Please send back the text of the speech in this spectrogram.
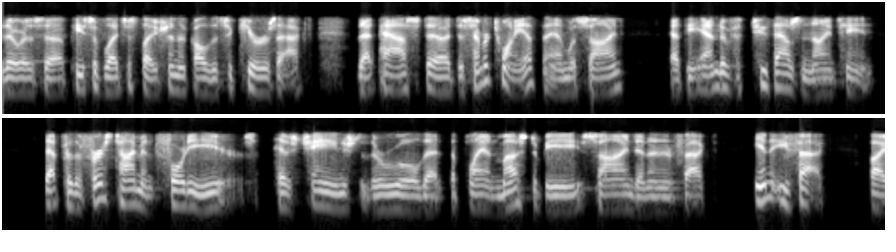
there was a piece of legislation called the Secures Act that passed uh, December 20th and was signed at the end of 2019. That for the first time in 40 years has changed the rule that the plan must be signed and in effect in effect by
